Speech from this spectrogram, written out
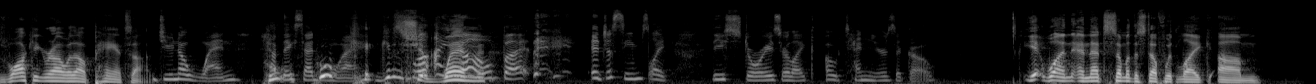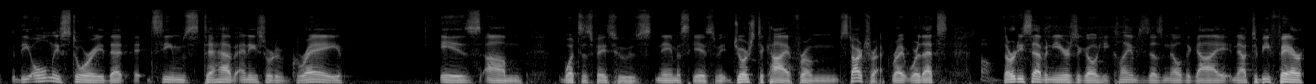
was walking around without pants on. Do you know when? Have they said who when? ca- gives a shit well, when? I know, but it just seems like these stories are like, oh, 10 years ago. Yeah, well, and, and that's some of the stuff with like um, the only story that it seems to have any sort of gray is um, what's his face, whose name escapes me, George Takei from Star Trek, right? Where that's Oh. 37 years ago. He claims he doesn't know the guy. Now, to be fair,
